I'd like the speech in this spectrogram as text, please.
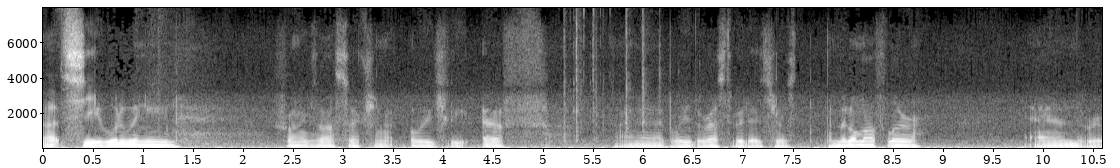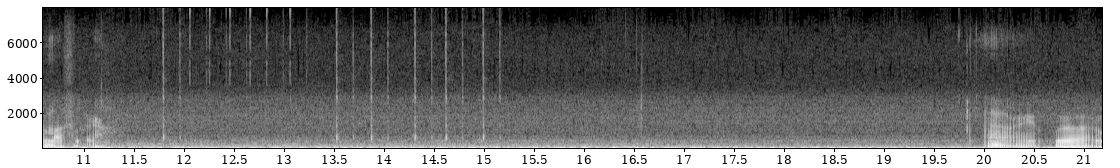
Let's see, what do we need front exhaust section OHVF and then I believe the rest of it is just the middle muffler and the rear muffler. Alright, where are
